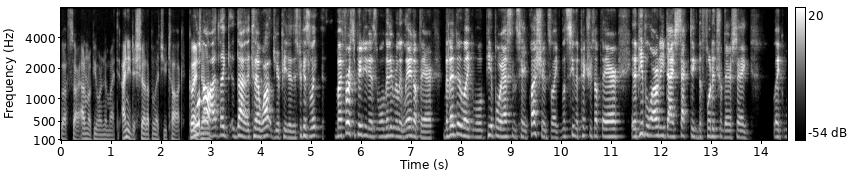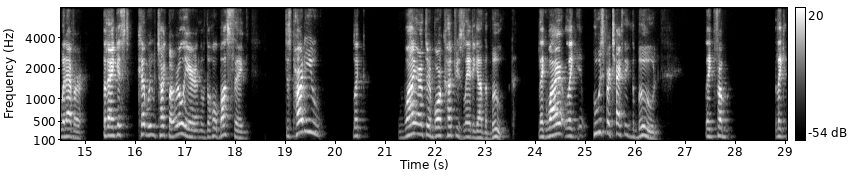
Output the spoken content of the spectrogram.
Well, sorry, I don't know if you want to know my. Th- I need to shut up and let you talk. Go ahead, Well, no, John. I, like that because I want your opinion on this because like my first opinion is well they didn't really land up there, but then they're like well people were asking the same questions like let's see the pictures up there, and then people were already dissecting the footage from there saying like whatever. But I guess kind of what we talked about earlier the whole bus thing. Does part of you like why aren't there more countries landing on the moon? Like why like who's protecting the moon like from like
